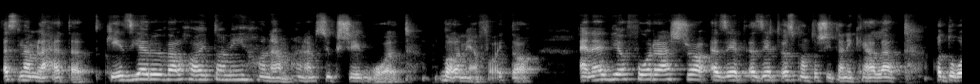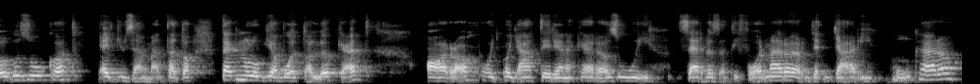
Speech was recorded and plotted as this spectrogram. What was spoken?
ezt nem lehetett kézierővel hajtani, hanem, hanem szükség volt valamilyen fajta energiaforrásra, ezért, ezért összpontosítani kellett a dolgozókat egy üzemben. Tehát a technológia volt a löket arra, hogy, hogy áttérjenek erre az új szervezeti formára, gyári munkára.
